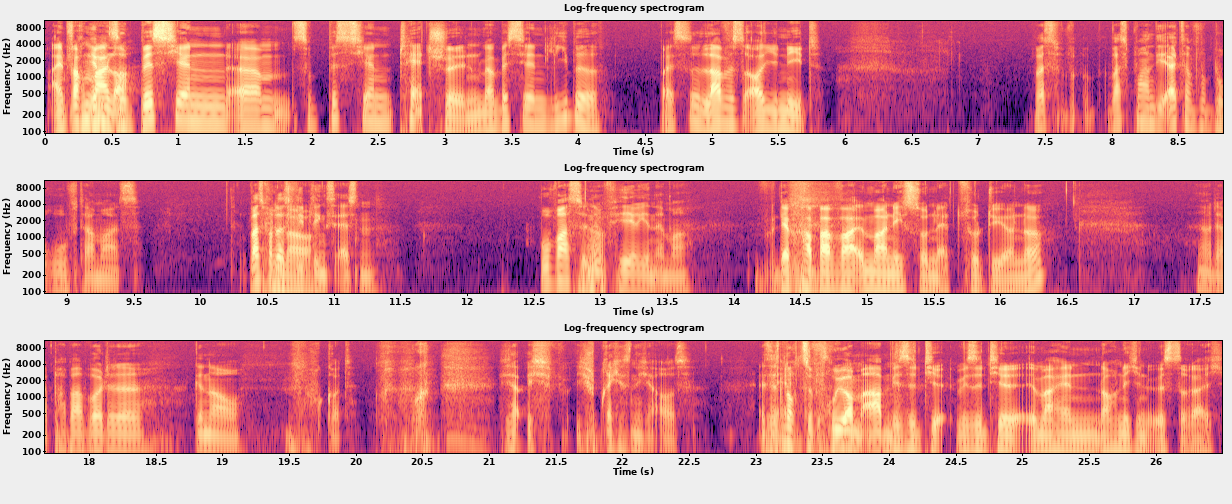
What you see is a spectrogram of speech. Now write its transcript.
Einfach mal so ein bisschen, ähm, so ein bisschen tätscheln, mal ein bisschen Liebe. Weißt du, love is all you need. Was, was waren die Eltern vom Beruf damals? Was war genau. das Lieblingsessen? Wo warst du ja. in den Ferien immer? Der Papa war immer nicht so nett zu dir, ne? Ja, der Papa wollte, genau. Oh Gott. Ich, ich, ich spreche es nicht aus. Es ist noch zu früh am Abend. Wir sind, hier, wir sind hier immerhin noch nicht in Österreich.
